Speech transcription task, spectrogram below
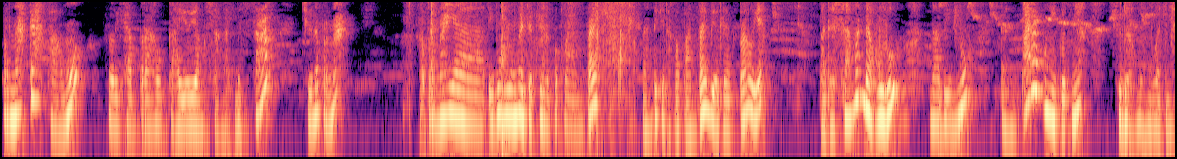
Pernahkah kamu melihat perahu kayu yang sangat besar? Juna pernah? Gak pernah ya, ibu belum ngajak Juna ke pantai. Nanti kita ke pantai biar lihat perahu ya. Pada zaman dahulu, Nabi Nuh dan para pengikutnya sudah membuatnya.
